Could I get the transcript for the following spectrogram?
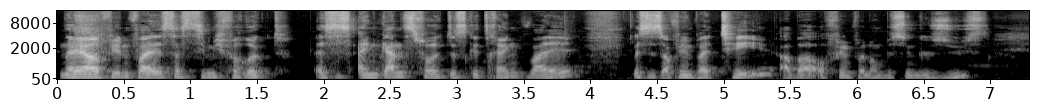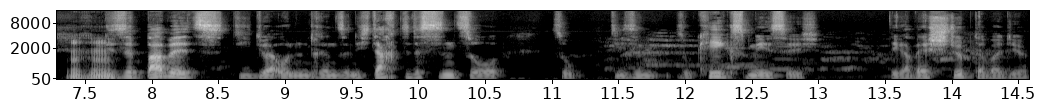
Naja, auf jeden Fall ist das ziemlich verrückt. Es ist ein ganz verrücktes Getränk, weil es ist auf jeden Fall Tee, aber auf jeden Fall noch ein bisschen gesüßt. Mhm. diese Bubbles, die da unten drin sind, ich dachte, das sind so, so, die sind so keksmäßig. Digga, wer stirbt da bei dir?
